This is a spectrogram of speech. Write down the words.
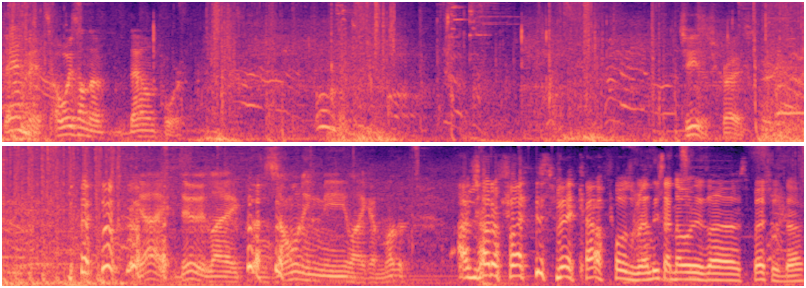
Damn it. Always on the down for. Jesus Christ. yeah, dude, like zoning me like a mother. I'm trying to find this man outpost, but at least I know his uh special though.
